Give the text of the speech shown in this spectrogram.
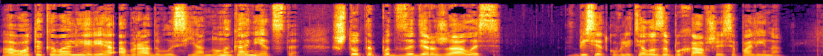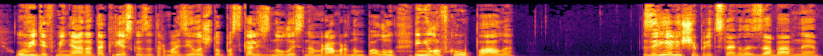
А вот и кавалерия, обрадовалась я. Ну, наконец-то! Что-то подзадержалось. В беседку влетела запыхавшаяся Полина. Увидев меня, она так резко затормозила, что поскользнулась на мраморном полу и неловко упала. Зрелище представилось забавное.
